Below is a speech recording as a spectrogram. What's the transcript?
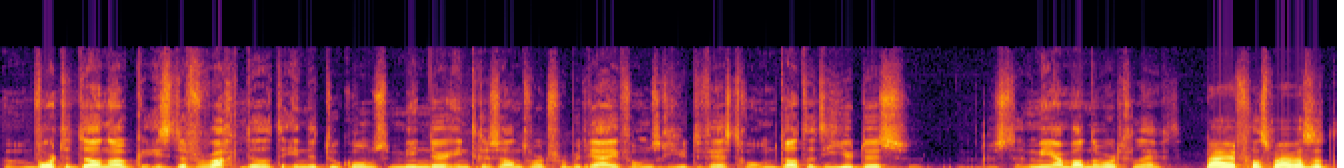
Wordt het dan ook, is de verwachting dat het in de toekomst minder interessant wordt voor bedrijven om zich hier te vestigen, omdat het hier dus meer aan banden wordt gelegd? Nou ja, volgens mij was het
